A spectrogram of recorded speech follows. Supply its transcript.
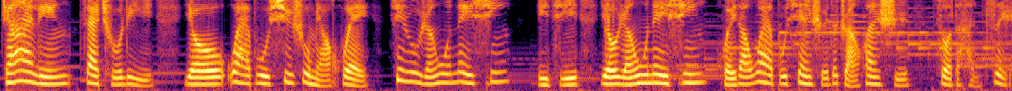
张爱玲在处理由外部叙述描绘进入人物内心，以及由人物内心回到外部现实的转换时，做得很自然。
